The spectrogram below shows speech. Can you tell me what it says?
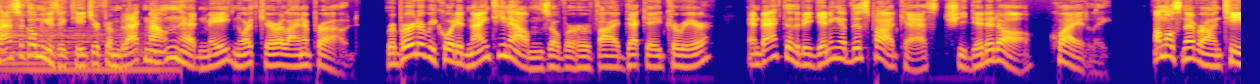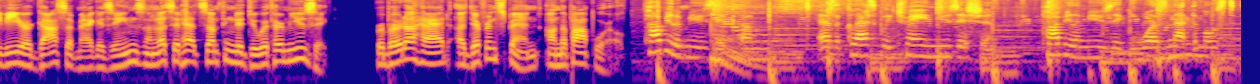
classical music teacher from Black Mountain had made North Carolina proud. Roberta recorded 19 albums over her five decade career, and back to the beginning of this podcast, she did it all quietly. Almost never on TV or gossip magazines unless it had something to do with her music. Roberta had a different spin on the pop world. popular music, um, as a classically trained musician, popular music was not the most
